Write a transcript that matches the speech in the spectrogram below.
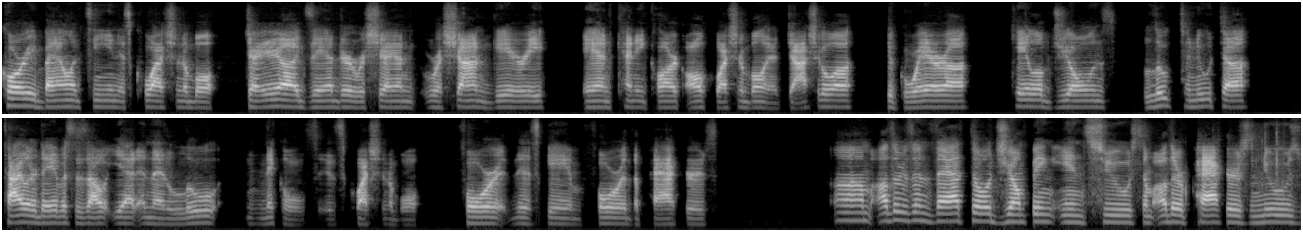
Corey Ballentine is questionable. Jaire Alexander, Rashan, Rashan Gary, and Kenny Clark, all questionable. And Joshua DeGuara, Caleb Jones, Luke Tenuta, Tyler Davis is out yet, and then Lew Nichols is questionable for this game for the Packers. Um, other than that, though, jumping into some other Packers news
